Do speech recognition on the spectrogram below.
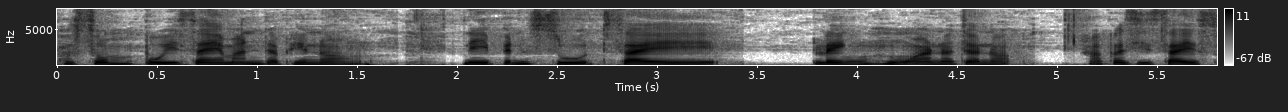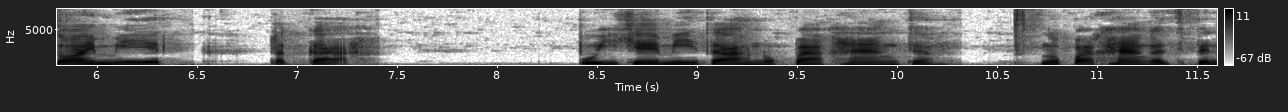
ผสมปุ๋ยใส่มันจ้ะพี่น้อง นี่เป็นสูตรใส่เล็งหัวนะจ้ะเนาะเฮาก็สิใส่ซอยเม็ดแล้วก็ปุ๋ยเคมีตานกปากหางจ้ะนกปากหางก็สิเป็น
